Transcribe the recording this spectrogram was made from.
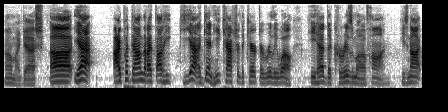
Oh my gosh. Uh, yeah, I put down that I thought he, yeah, again, he captured the character really well. He had the charisma of Han. He's not,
